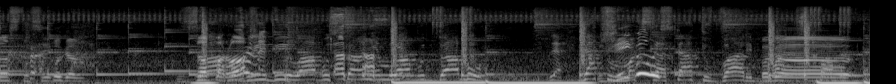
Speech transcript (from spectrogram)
Kas tas ir? Pagaid. Zaporoži? Gribi labu saņem ir? labu dabu. Ja tu Žigulis? maksā, tā tu vari Pagaid.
